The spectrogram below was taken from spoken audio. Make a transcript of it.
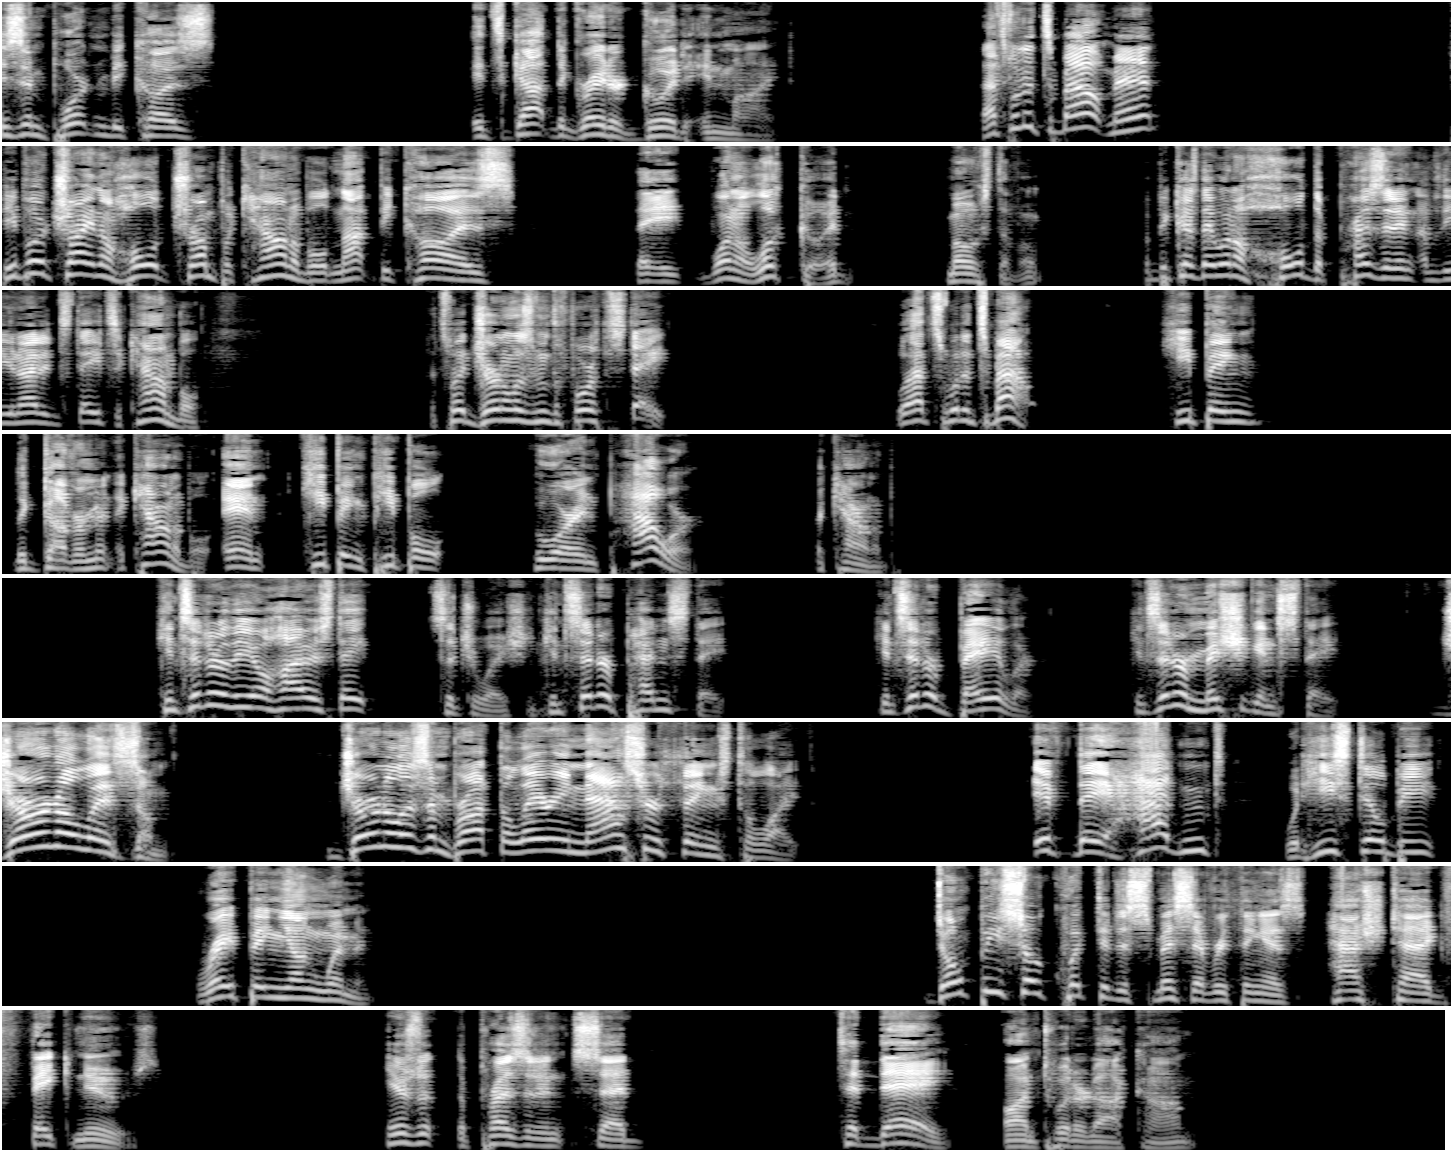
is important because it's got the greater good in mind. That's what it's about, man. People are trying to hold Trump accountable not because they want to look good, most of them, but because they want to hold the president of the United States accountable. That's why journalism is the fourth estate. Well, that's what it's about. Keeping the government accountable and keeping people who are in power accountable. Consider the Ohio State situation. Consider Penn State. Consider Baylor. Consider Michigan State. Journalism. Journalism brought the Larry Nassar things to light. If they hadn't, would he still be raping young women? Don't be so quick to dismiss everything as hashtag fake news. Here's what the president said today on twitter.com.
